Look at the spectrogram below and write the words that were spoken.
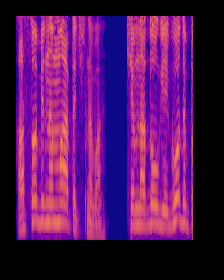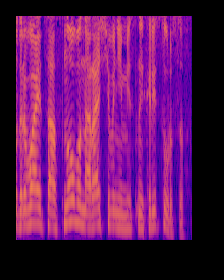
особенно маточного, чем на долгие годы подрывается основа наращивания мясных ресурсов.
